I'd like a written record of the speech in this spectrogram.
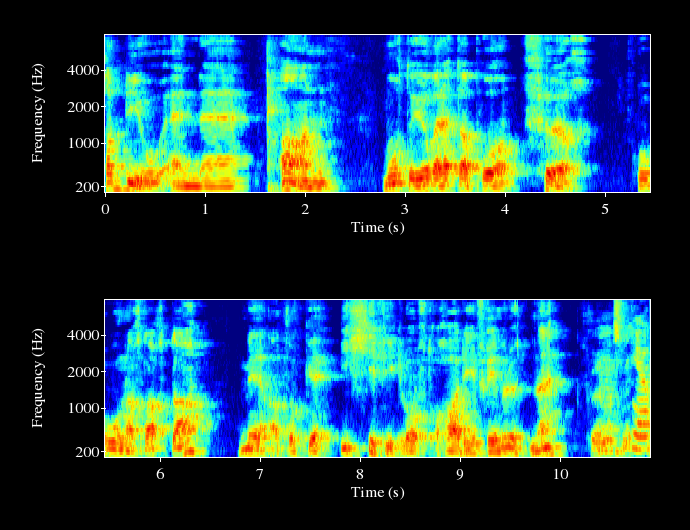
hadde jo en eh, annen måte å gjøre dette på før korona starta, med at dere ikke fikk lov til å ha de friminuttene. Av smitte. Ja.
